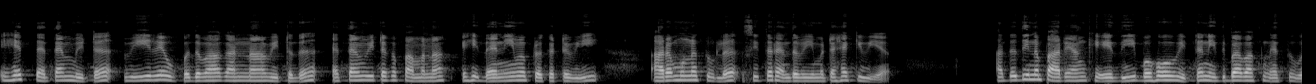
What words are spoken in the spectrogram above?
එහෙත් ඇතැම් විට වීරය උපදවා ගන්නා විටද ඇතැම් විටක පමණක් එහි දැනීම ප්‍රකට වී අරමුණ තුල සිත රැඳවීමට හැකිවිය. අද දින පරයන්කේදී බොහෝ විට නිදි බවක් නැතුව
